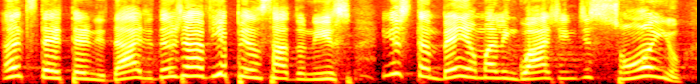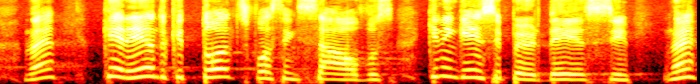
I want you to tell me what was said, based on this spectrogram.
antes da eternidade, Deus já havia pensado nisso. Isso também é uma linguagem de sonho, não é? querendo que todos fossem salvos, que ninguém se perdesse, né?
